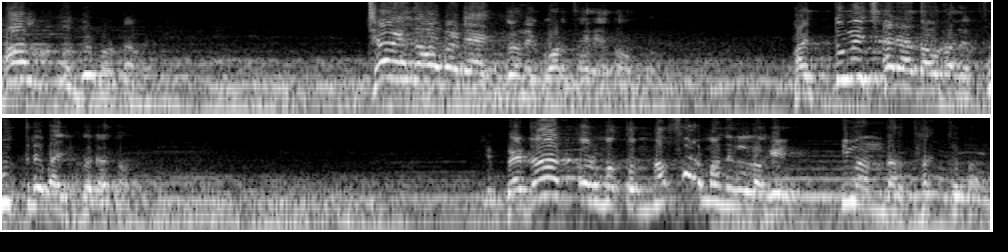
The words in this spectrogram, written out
ফালতু ব্যর্থ ছেড়ে দাও বেটা, একজনে ঘর ছেড়ে দাও হয় তুমি ছেড়ে দাও, নাহলে ফুতরে বাইর করে দাও। যে বেটা, তোর মতো নাফরমানের লগে ইমানদার থাকতে পারে।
